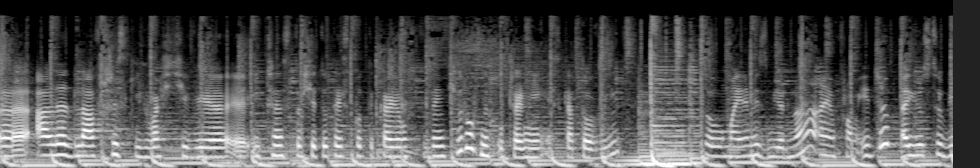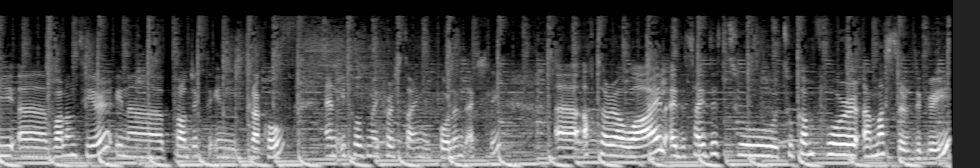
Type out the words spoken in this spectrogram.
e, ale dla wszystkich właściwie i często się tutaj spotykają studenci różnych uczelni z Katowic. So my name is Mirna. I am from Egypt. I used to be a volunteer in a project in Krakow, and it was my first time in Poland actually. Uh, after a while, I decided to, to come for a master degree.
